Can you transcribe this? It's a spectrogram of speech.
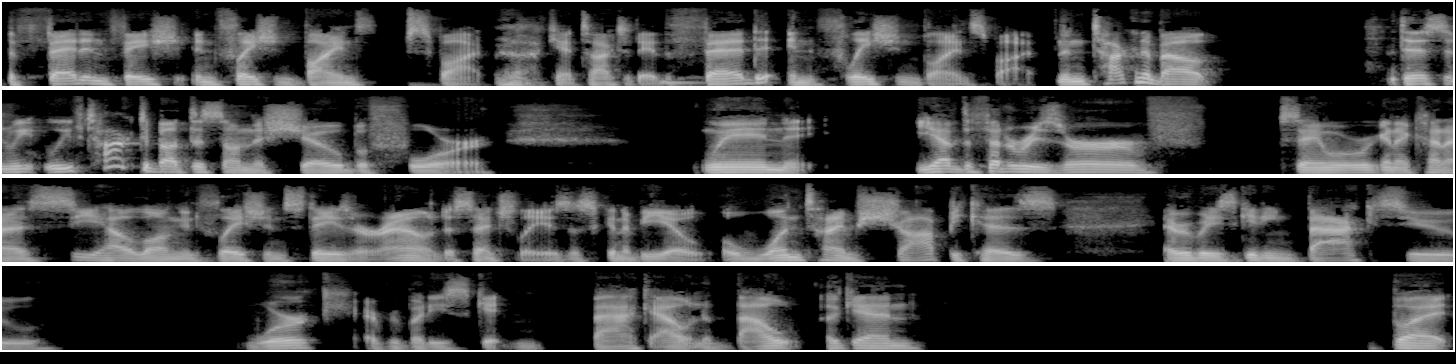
The Fed Inflation, inflation Blind Spot. Ugh, I can't talk today. The Fed Inflation Blind Spot. And talking about this, and we, we've talked about this on the show before, when you have the Federal Reserve saying, well, we're going to kind of see how long inflation stays around, essentially. Is this going to be a, a one time shot because everybody's getting back to work? Everybody's getting back out and about again? but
